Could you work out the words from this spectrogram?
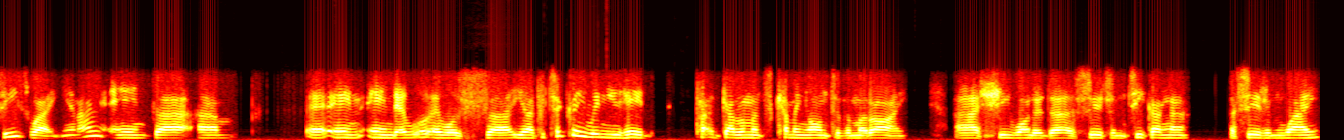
T's way, you know, and uh, um, and and it, it was, uh, you know, particularly when you had governments coming on to the marae, uh, she wanted a certain tikanga, a certain way,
